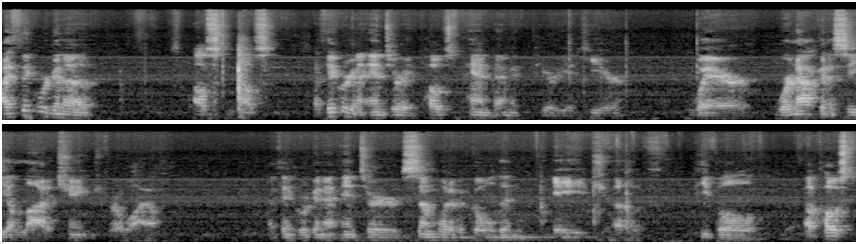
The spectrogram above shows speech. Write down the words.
I think we're gonna. I'll, I'll, I think we're gonna enter a post-pandemic period here, where we're not going to see a lot of change for a while. I think we're going to enter somewhat of a golden age of people, a post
